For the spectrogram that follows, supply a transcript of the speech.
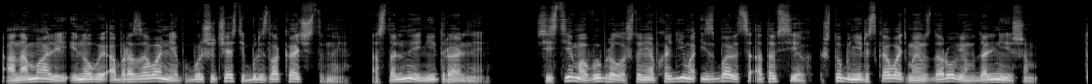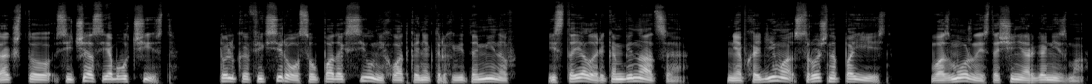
Аномалии и новые образования по большей части были злокачественные, остальные нейтральные. Система выбрала, что необходимо избавиться ото всех, чтобы не рисковать моим здоровьем в дальнейшем. Так что сейчас я был чист. Только фиксировался упадок сил, нехватка некоторых витаминов и стояла рекомбинация. Необходимо срочно поесть. Возможно, истощение организма.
